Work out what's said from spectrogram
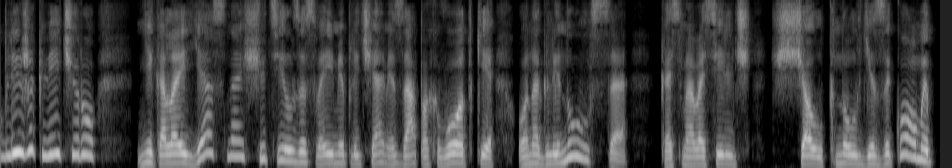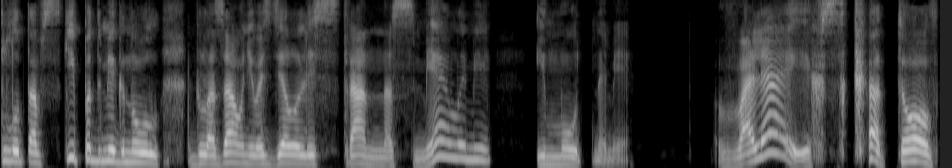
ближе к вечеру Николай ясно ощутил за своими плечами запах водки. Он оглянулся — Косьма Васильевич щелкнул языком и плутовски подмигнул. Глаза у него сделались странно смелыми и мутными. «Валяй их, скотов!»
